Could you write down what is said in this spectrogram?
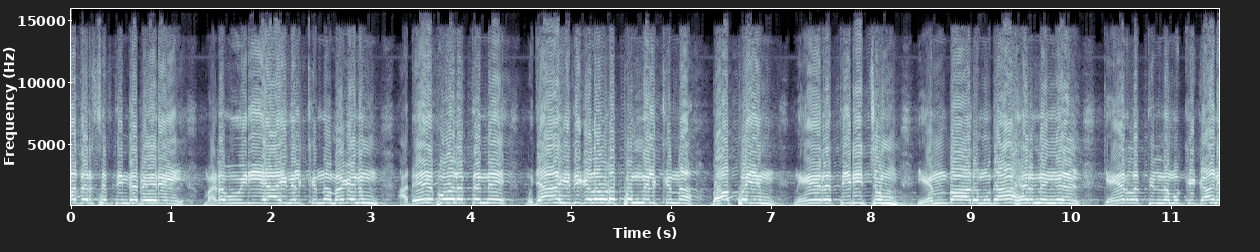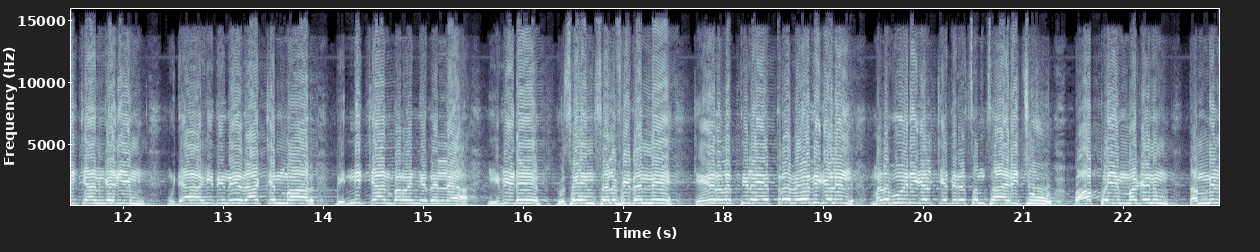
ആദർശത്തിന്റെ പേരിൽ മടവൂരിയായി നിൽക്കുന്ന മകനും അതേപോലെ തന്നെ മുജാഹിദികളോടൊപ്പം നിൽക്കുന്ന ബാപ്പയും നേരെ തിരിച്ചും എമ്പാടും ഉദാഹരണങ്ങൾ കേരളത്തിൽ നമുക്ക് കാണിക്കാൻ കഴിയും. മുജാഹിദി നേതാക്കന്മാർ ഭിന്നിക്കാൻ പറഞ്ഞതല്ല. ഇവിടെ ഹുസൈൻ സലഫി തന്നെ കേരളത്തിലെ എത്ര വേദികളിൽ മടവൂരികൾക്കെതിരെ സംസാരിച്ചു. ബാപ്പയും മകനും തമ്മിൽ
